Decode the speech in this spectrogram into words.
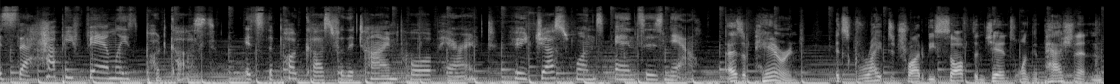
It's the Happy Families Podcast. It's the podcast for the time poor parent who just wants answers now. As a parent, it's great to try to be soft and gentle and compassionate and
